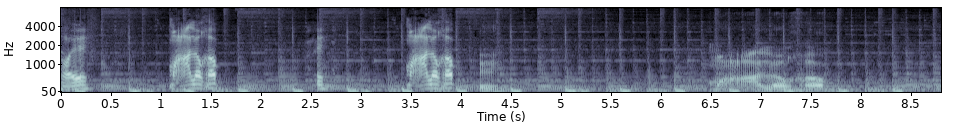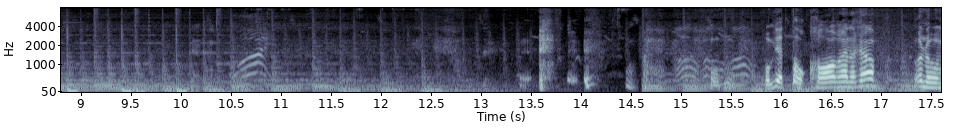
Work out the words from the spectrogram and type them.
ถอยมาแล้วครับเอ๊ะมาแล้วครับ ผมผมจะตกคลองกันนะครับพ่อหนุ่ม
